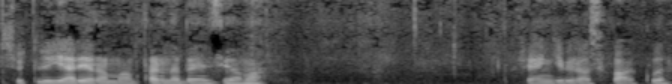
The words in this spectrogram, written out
Sütlü yer yara mantarına benziyor ama rengi biraz farklı.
